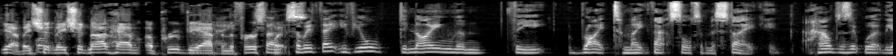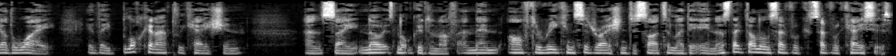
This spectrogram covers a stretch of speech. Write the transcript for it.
Yeah, they should they should not have approved the okay. app in the first so, place. So if they if you're denying them the right to make that sort of mistake, it, how does it work the other way? If they block an application and say no, it's not good enough, and then after reconsideration decide to let it in, as they've done on several several cases,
